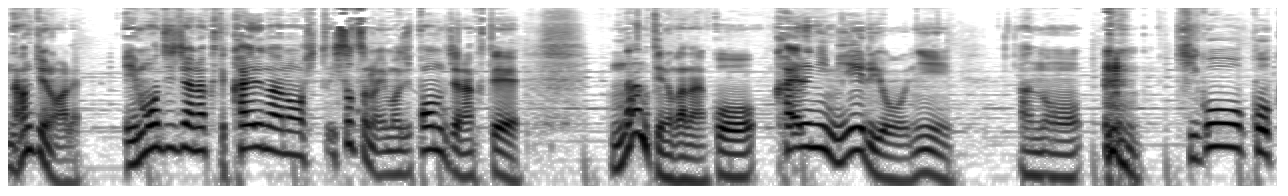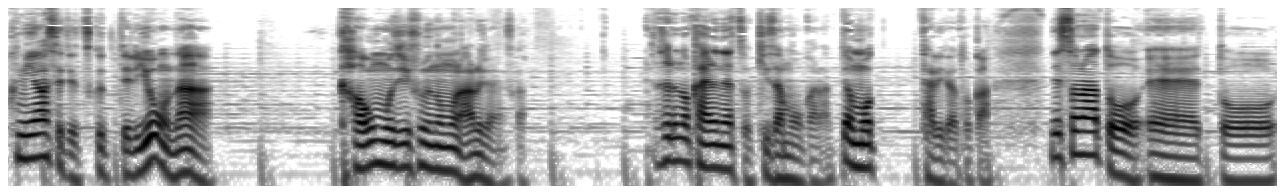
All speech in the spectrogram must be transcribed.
何て言うのあれ。絵文字じゃなくてカエルのあの一つの絵文字ポンじゃなくて何て言うのかなこうカエルに見えるようにあの 記号をこう組み合わせて作ってるような顔文字風のものあるじゃないですか。それのカエルのやつを刻もうかなって思ったりだとか。でその後えー、っと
